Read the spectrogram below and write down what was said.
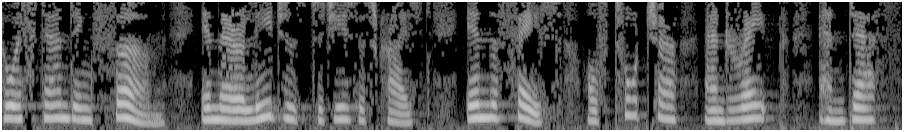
who are standing firm in their allegiance to Jesus Christ in the face of torture and rape and death,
